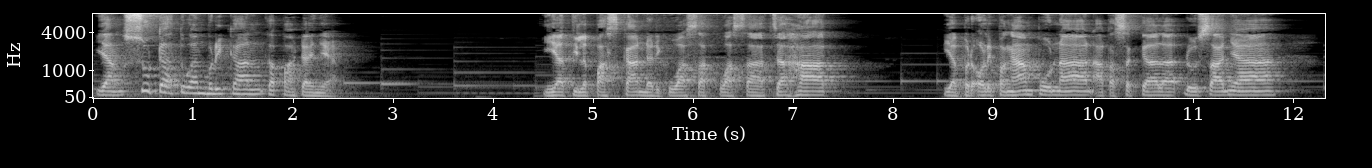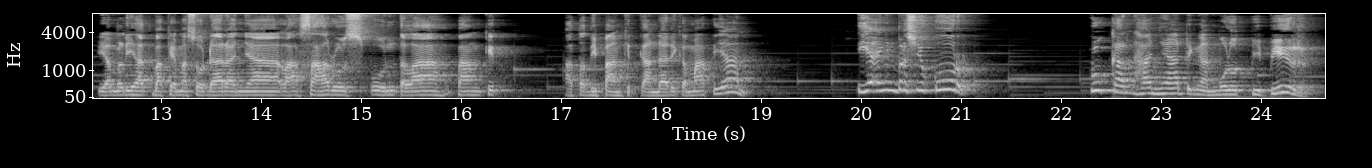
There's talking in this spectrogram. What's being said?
yang sudah Tuhan berikan kepadanya. Ia dilepaskan dari kuasa-kuasa jahat, ia beroleh pengampunan atas segala dosanya, ia melihat bagaimana saudaranya Lazarus pun telah bangkit atau dibangkitkan dari kematian. Ia ingin bersyukur, bukan hanya dengan mulut bibir.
